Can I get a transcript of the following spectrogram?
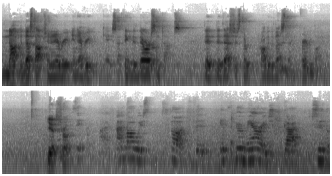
not the best option in every in every case. I think that there are some times that, that that's just the, probably the best thing for everybody. Yes, Charlotte. I've always thought that if your marriage got to the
